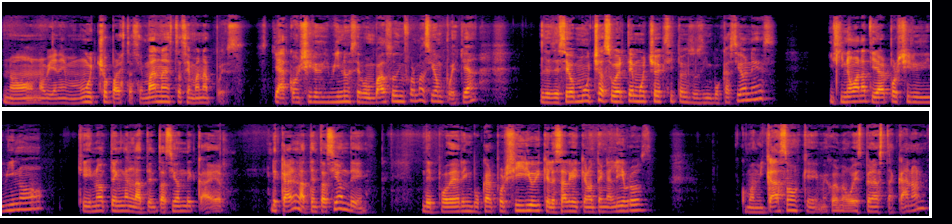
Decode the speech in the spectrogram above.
No, no viene mucho para esta semana. Esta semana pues ya con Shiro Divino ese bombazo de información pues ya. Les deseo mucha suerte, mucho éxito en sus invocaciones. Y si no van a tirar por Shiryu Divino, que no tengan la tentación de caer. De caer en la tentación de, de poder invocar por Shiryu y que les salga y que no tengan libros. Como en mi caso, que mejor me voy a esperar hasta Canon.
